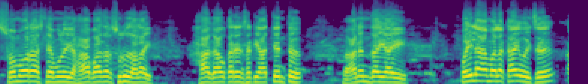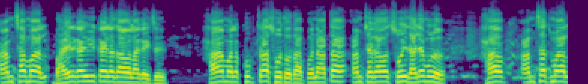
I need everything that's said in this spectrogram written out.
सोमवार असल्यामुळे हा बाजार सुरू झाला आहे हा गावकऱ्यांसाठी अत्यंत आनंददायी आहे. पहिलं आम्हाला काय व्हायचं आमचा माल बाहेरगावी विकायला जावं लागायचं. हा आम्हाला खूप त्रास होत होता पण आता आमच्या गावात सोय झाल्यामुळं हा आमचाच माल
